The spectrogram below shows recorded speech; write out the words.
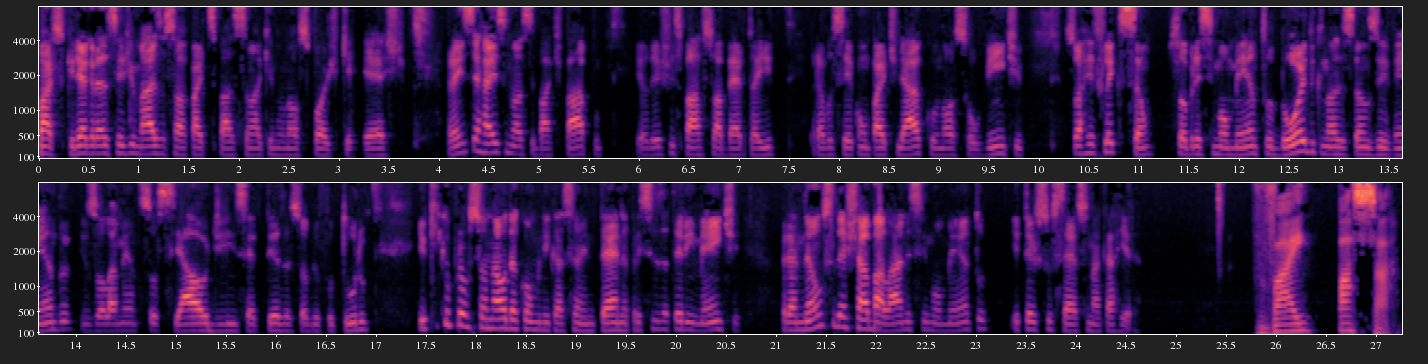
Márcio, queria agradecer demais a sua participação aqui no nosso podcast. Para encerrar esse nosso bate-papo, eu deixo espaço aberto aí para você compartilhar com o nosso ouvinte sua reflexão sobre esse momento doido que nós estamos vivendo, isolamento social, de incerteza sobre o futuro, e o que, que o profissional da comunicação interna precisa ter em mente para não se deixar abalar nesse momento e ter sucesso na carreira? Vai passar.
